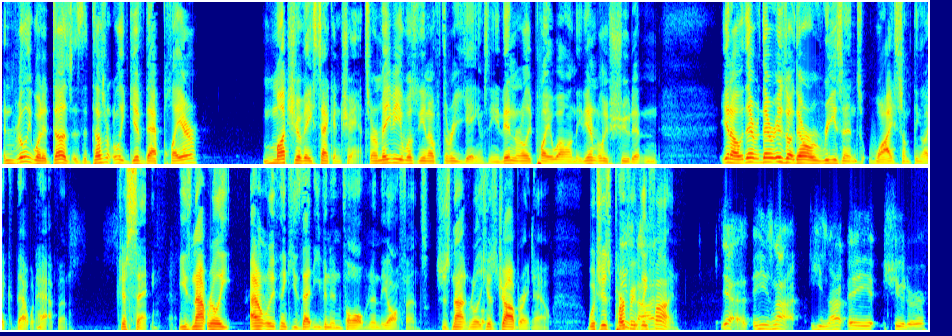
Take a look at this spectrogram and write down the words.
and really what it does is it doesn't really give that player much of a second chance. Or maybe it was, you know, three games and he didn't really play well and he didn't really shoot it and you know, there there is a, there are reasons why something like that would happen. Just saying. He's not really I don't really think he's that even involved in the offense. It's just not really his job right now, which is perfectly not. fine. Yeah, he's not. He's not a shooter,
